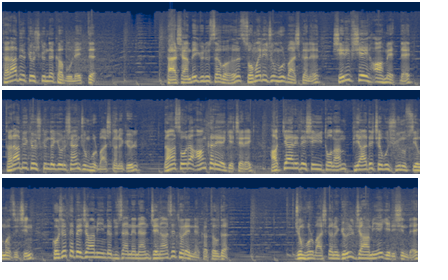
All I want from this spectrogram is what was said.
Tarabya Köşkü'nde kabul etti. Perşembe günü sabahı Somali Cumhurbaşkanı Şerif Şeyh Ahmet'le Tarabya Köşkü'nde görüşen Cumhurbaşkanı Gül, daha sonra Ankara'ya geçerek Hakkari'de şehit olan Piyade Çavuş Yunus Yılmaz için Kocatepe Camii'nde düzenlenen cenaze törenine katıldı. Cumhurbaşkanı Gül camiye gelişinde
